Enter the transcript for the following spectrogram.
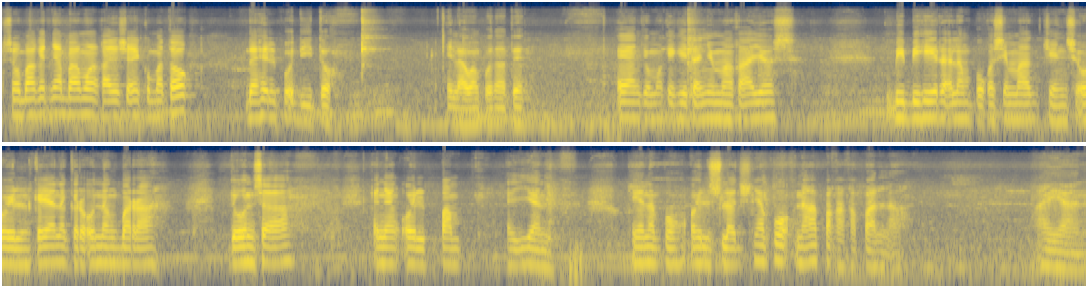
So bakit nga ba mga kayos ay kumatok? Dahil po dito. Ilawan po natin. Ayan, kung makikita nyo mga kayos, bibihira lang po kasi mag-change oil. Kaya nagkaroon ng bara doon sa kanyang oil pump. Ayan. Ayan na po, oil sludge niya po, napakakapal na. Ayan.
